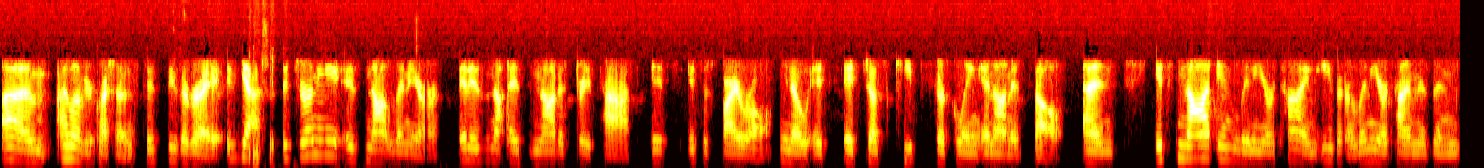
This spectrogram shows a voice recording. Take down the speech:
Um, I love your questions. These are great. Yes, the journey is not linear. It is not. It's not a straight path. It's it's a spiral. You know, it it just keeps circling in on itself, and it's not in linear time either. Linear time is in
